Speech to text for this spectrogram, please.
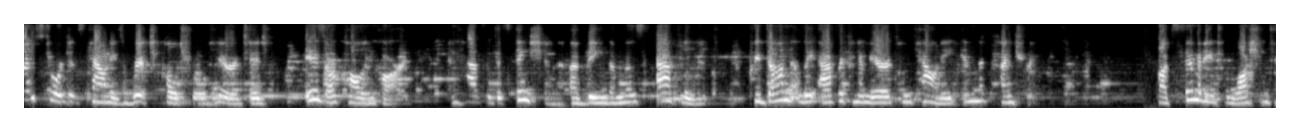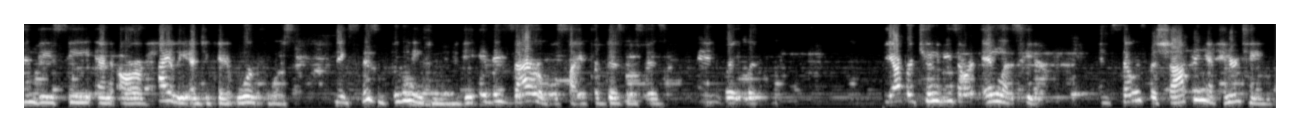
Prince George's County's rich cultural heritage is our calling card and has the distinction of being the most affluent, predominantly African-American county in the country. Proximity to Washington, D.C. and our highly educated workforce makes this booming community a desirable site for businesses and great living. The opportunities are endless here, and so is the shopping and entertainment.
